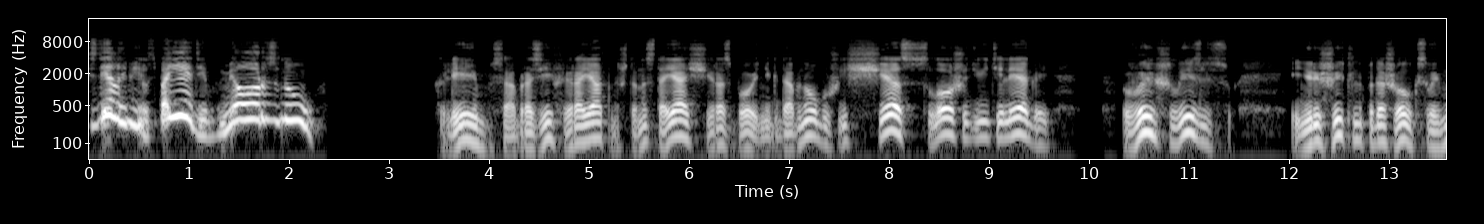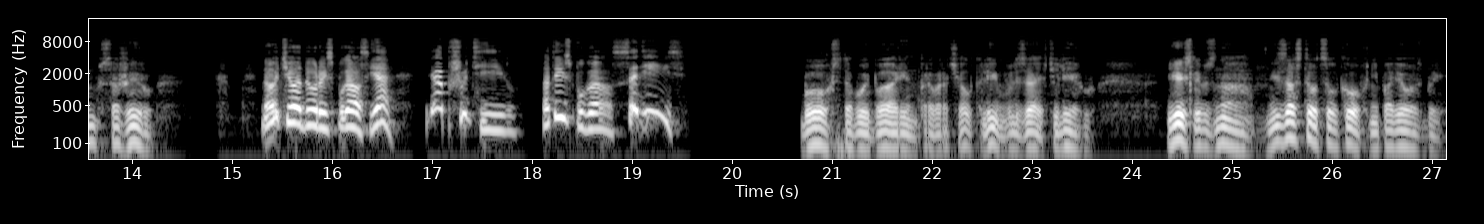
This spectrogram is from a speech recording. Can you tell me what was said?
Сделай милость, поедем. Мерзну. Клим, сообразив, вероятно, что настоящий разбойник давно уж исчез с лошадью и телегой, вышел из лесу и нерешительно подошел к своему пассажиру. — Ну, чего, дура, испугался? Я, я пошутил. А ты испугался. Садись. — Бог с тобой, барин, — проворчал Клим, влезая в телегу. — Если б знал, и за сто целков не повез бы.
